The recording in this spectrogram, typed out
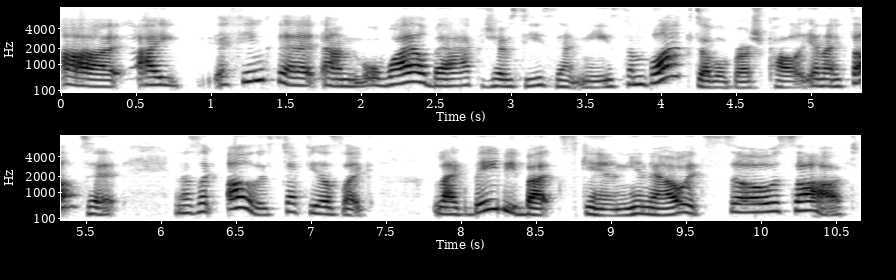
uh, I I think that um, a while back, Josie sent me some black double brush poly, and I felt it, and I was like, "Oh, this stuff feels like like baby butt skin, you know, it's so soft.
